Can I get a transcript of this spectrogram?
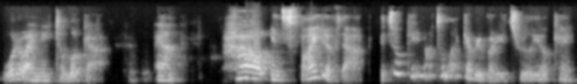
What do I need to look at? And how, in spite of that, it's okay not to like everybody, it's really okay.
